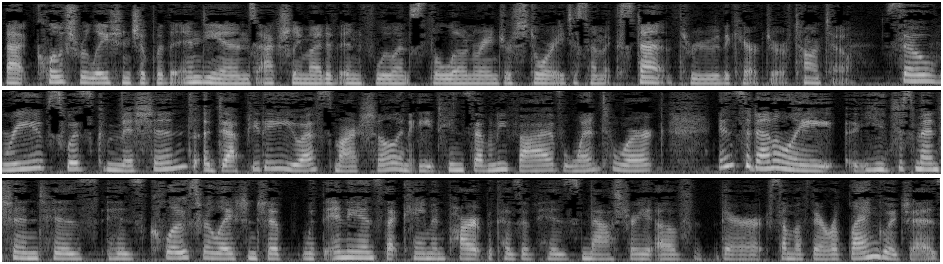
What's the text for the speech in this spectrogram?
That close relationship with the Indians actually might have influenced the Lone Ranger story to some extent through the character of Tonto. So Reeves was commissioned a deputy U.S. Marshal in 1875, went to work. Incidentally, you just mentioned his, his close relationship with Indians that came in part because of his mastery of their, some of their languages.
